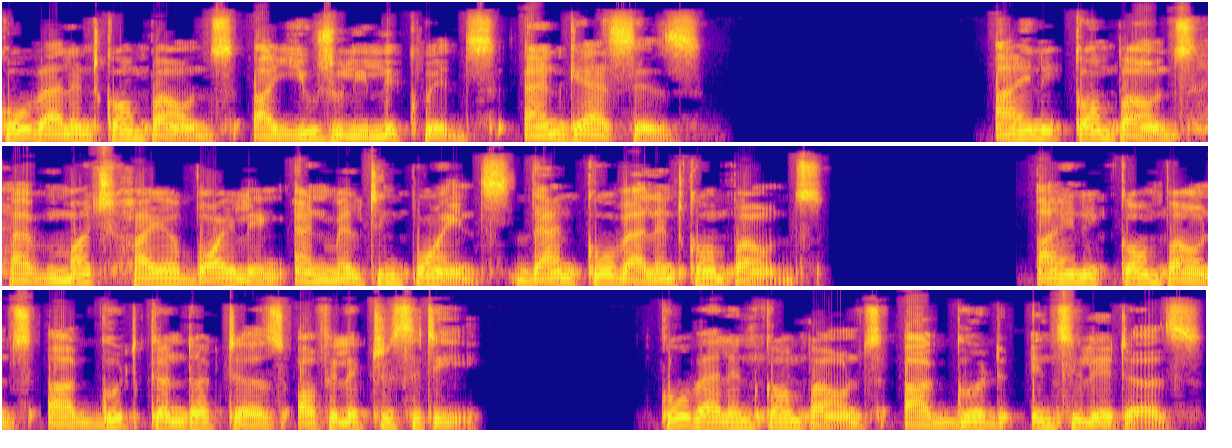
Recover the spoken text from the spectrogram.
Covalent compounds are usually liquids and gases. Ionic compounds have much higher boiling and melting points than covalent compounds. Ionic compounds are good conductors of electricity Covalent compounds are good insulators.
